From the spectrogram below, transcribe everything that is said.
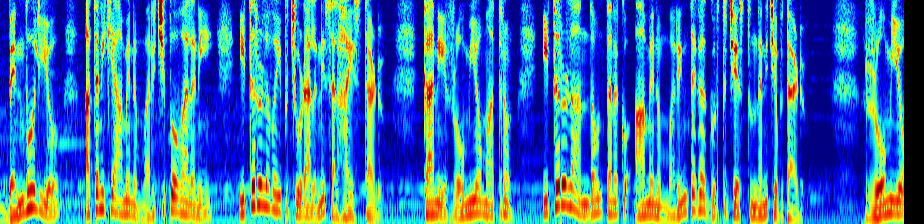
బెన్వోలియో అతనికి ఆమెను మరిచిపోవాలని ఇతరుల వైపు చూడాలని సలహా ఇస్తాడు. కాని రోమియో మాత్రం ఇతరుల అందం తనకు ఆమెను మరింతగా గుర్తు చేస్తుందని చెబుతాడు. రోమియో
